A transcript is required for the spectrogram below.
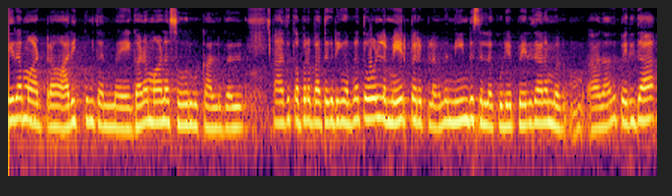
நிறமாற்றம் அரிக்கும் தன்மை கனமான சோர்வு கால்கள். அதுக்கப்புறம் பார்த்துக்கிட்டிங்க அப்படின்னா தோலில் மேற்பரப்பில் வந்து நீண்டு செல்லக்கூடிய பெரிதான அதாவது பெரிதாக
